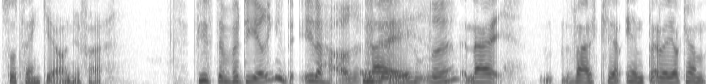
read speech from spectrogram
Så tänker jag ungefär. Finns det en värdering i det- här? Är det Nej. liksom- nej. Nej, verkligen inte. Eller jag kan...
